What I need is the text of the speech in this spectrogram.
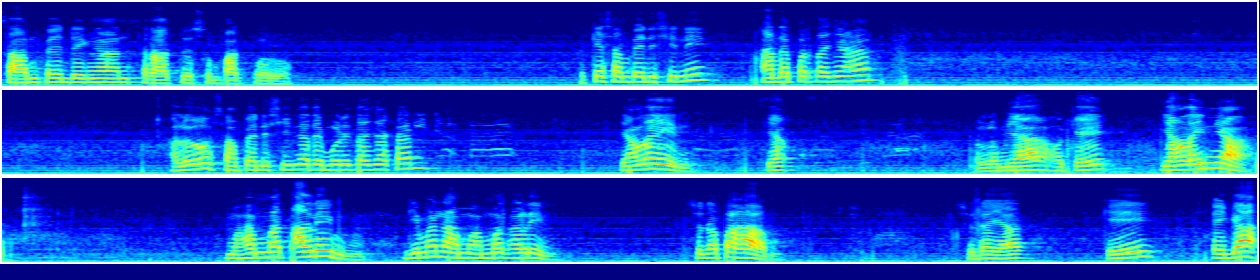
sampai dengan 140. Oke, sampai di sini ada pertanyaan? Halo, sampai di sini ada yang mau ditanyakan? Yang lain? Yang belum ya, oke. Yang lainnya? Muhammad Alim. Gimana Muhammad Alim? Sudah paham? Sudah ya? Oke. Ega.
